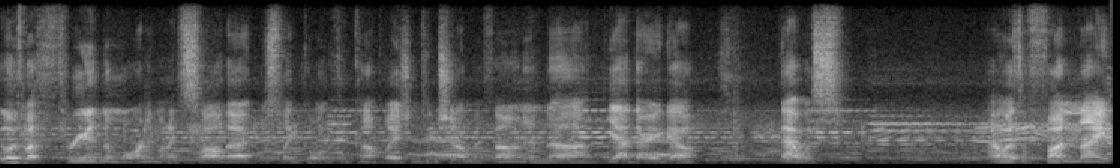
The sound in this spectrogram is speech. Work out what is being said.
It was about 3 in the morning when I saw that, just like going through compilations and shit on my phone, and uh, yeah, there you go. That was that was a fun night.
